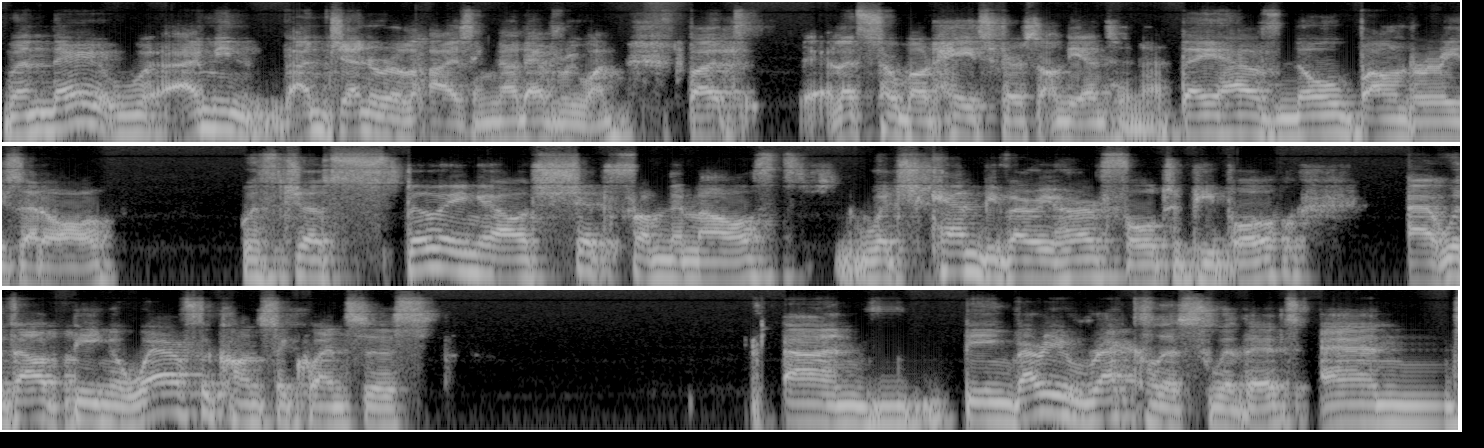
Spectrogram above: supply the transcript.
When they, I mean, I'm generalizing, not everyone, but let's talk about haters on the internet. They have no boundaries at all with just spilling out shit from their mouth, which can be very hurtful to people uh, without being aware of the consequences and being very reckless with it. And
